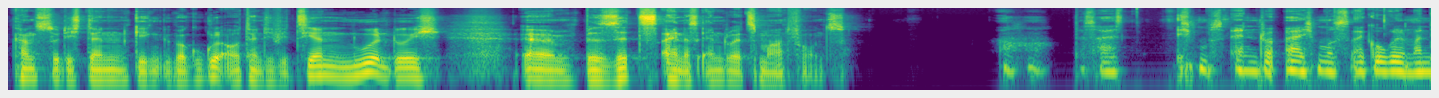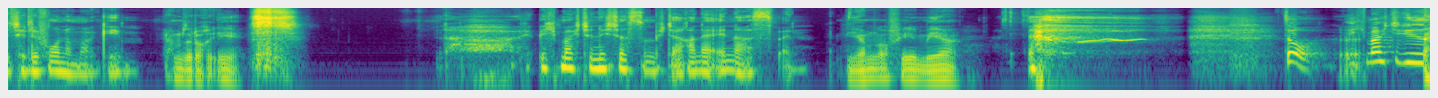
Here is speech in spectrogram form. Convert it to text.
kannst du dich dann gegenüber Google authentifizieren, nur durch ähm, Besitz eines Android-Smartphones. Aha, das heißt, ich muss, Android, äh, ich muss äh, Google meine Telefonnummer geben. Haben sie doch eh. Ich möchte nicht, dass du mich daran erinnerst, Sven. Die haben noch viel mehr. So, ich möchte dieses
